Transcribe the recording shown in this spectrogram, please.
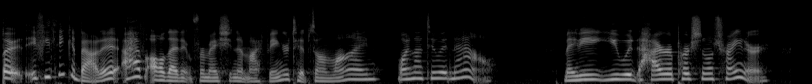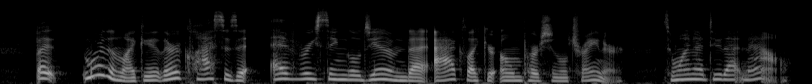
But if you think about it, I have all that information at my fingertips online. Why not do it now? Maybe you would hire a personal trainer. But more than likely, there are classes at every single gym that act like your own personal trainer. So why not do that now?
